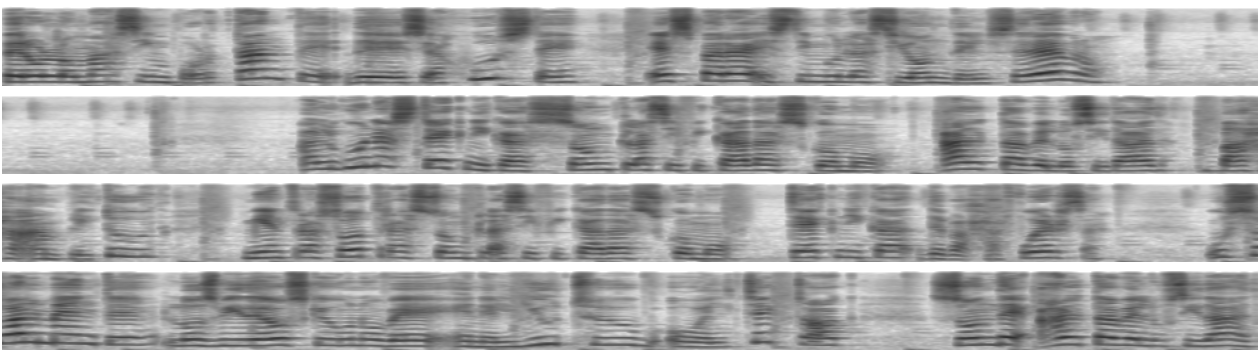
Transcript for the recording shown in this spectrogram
Pero lo más importante de ese ajuste es para estimulación del cerebro. Algunas técnicas son clasificadas como alta velocidad, baja amplitud, mientras otras son clasificadas como técnica de baja fuerza. Usualmente los videos que uno ve en el YouTube o el TikTok son de alta velocidad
